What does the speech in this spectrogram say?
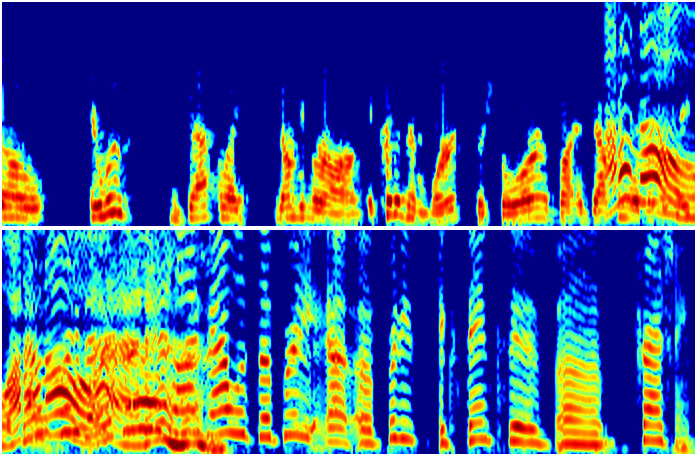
So it was def- like don't get me wrong, it could have been worse for sure, but it I definitely don't know. wasn't I a don't Sounds know. pretty It sounds yeah. like that was the pretty uh, a pretty extensive uh, trashing.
